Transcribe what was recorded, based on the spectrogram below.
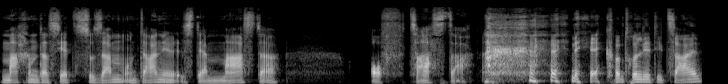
machen das jetzt zusammen und Daniel ist der Master of Zaster. er kontrolliert die Zahlen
